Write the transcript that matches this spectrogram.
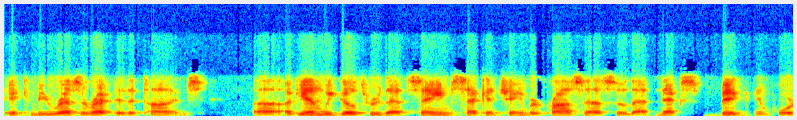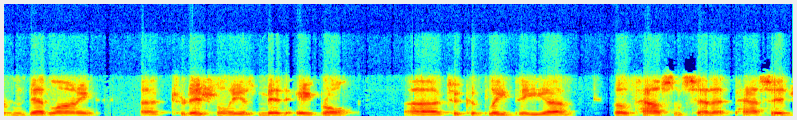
it can be resurrected at times. again, we go through that same second chamber process, so that next big important deadline traditionally is mid-April to complete the both House and Senate passage.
